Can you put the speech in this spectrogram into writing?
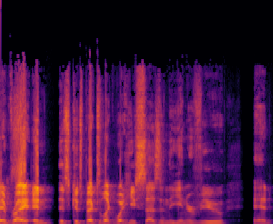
And right, and this gets back to like what he says in the interview, and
